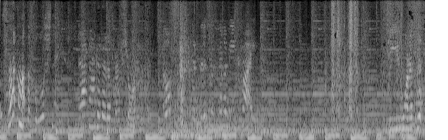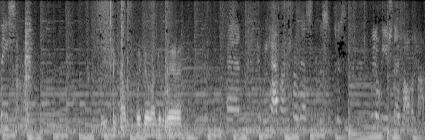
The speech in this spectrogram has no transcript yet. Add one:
Is that not the coolest thing? And I found it at a thrift store. If this is gonna be tight, Do you want to put these somewhere? These can probably go under the bed. And do we have room for this? This just we don't use those all the time.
